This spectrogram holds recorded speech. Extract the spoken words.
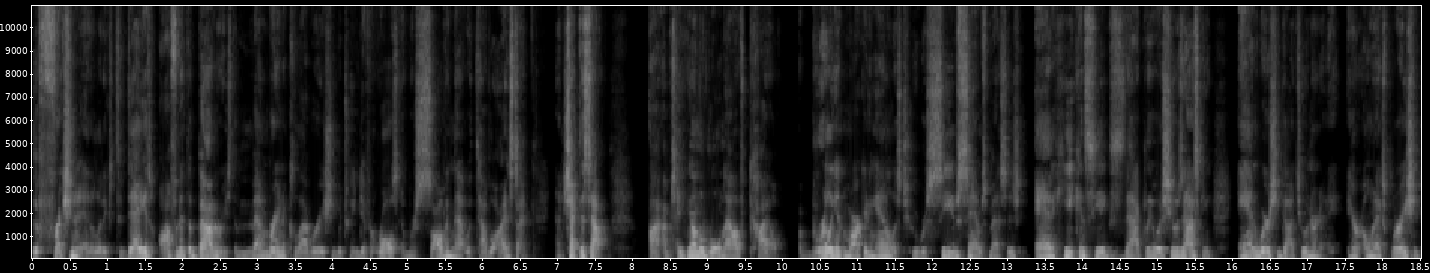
the friction in analytics today is often at the boundaries, the membrane of collaboration between different roles, and we're solving that with Tableau Einstein. Now, check this out. I'm taking on the role now of Kyle a brilliant marketing analyst who receives Sam's message and he can see exactly what she was asking and where she got to in her, her own exploration.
